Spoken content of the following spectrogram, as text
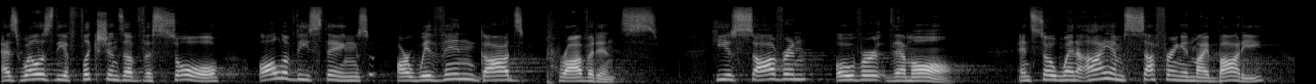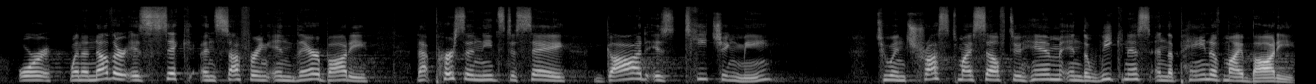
as well as the afflictions of the soul, all of these things are within God's providence. He is sovereign over them all. And so when I am suffering in my body, or when another is sick and suffering in their body, that person needs to say, God is teaching me to entrust myself to Him in the weakness and the pain of my body.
